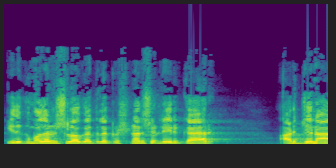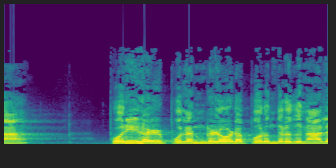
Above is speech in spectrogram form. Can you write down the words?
இதுக்கு முதல் ஸ்லோகத்தில் கிருஷ்ணர் சொல்லியிருக்கார். அர்ஜுனா பொறிகள் புலன்களோட பொருந்துறதுனால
